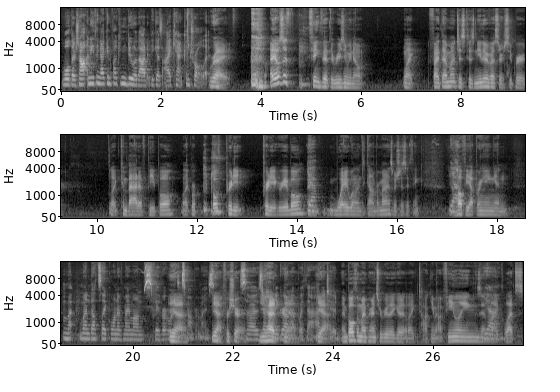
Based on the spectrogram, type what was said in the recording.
well, there's not anything I can fucking do about it because I can't control it. Right. I also think that the reason we don't like fight that much is because neither of us are super like combative people. Like we're both pretty pretty agreeable and way willing to compromise, which is I think you know, Yeah. healthy upbringing and My, when that's like one of my mom's favorite words Yeah. is compromise. yeah, for sure. So I was You definitely grown up with that yeah. attitude. And both of my parents were really good at like talking about feelings and Yeah. like let's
